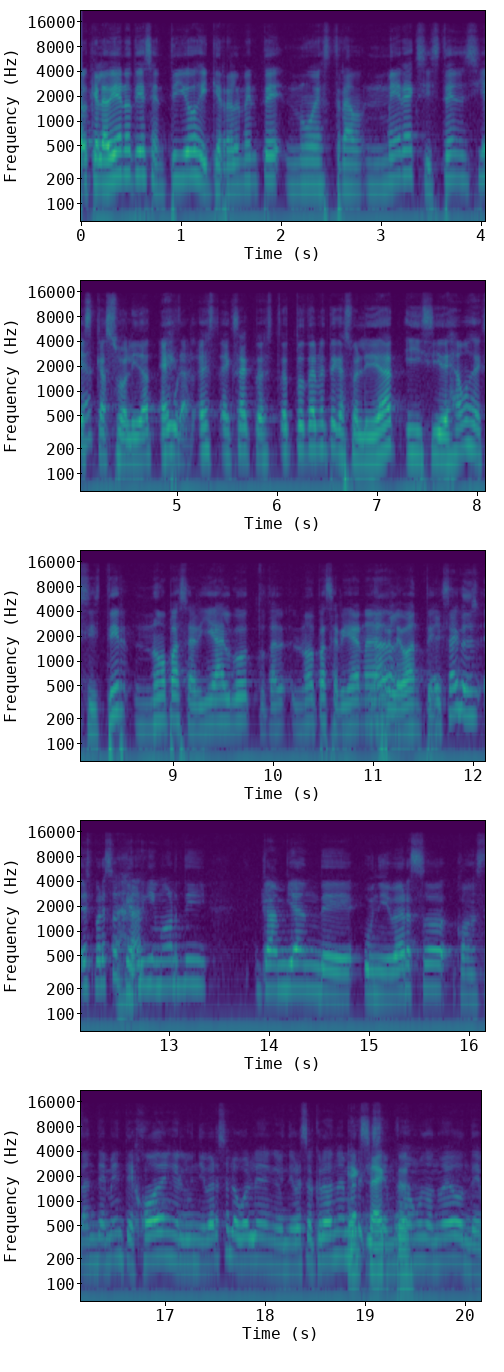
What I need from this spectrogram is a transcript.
que- que la vida no tiene sentido y que realmente nuestra mera existencia es casualidad es- pura. es- exacto, es to- totalmente casualidad y si dejamos de existir no pasaría algo total, no pasaría nada, Nada. relevante. Exacto, es, es por eso que. Ricky y Morty cambian de universo constantemente, joden el universo, lo vuelven en el universo Cronenberg y se mudan a uno nuevo donde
